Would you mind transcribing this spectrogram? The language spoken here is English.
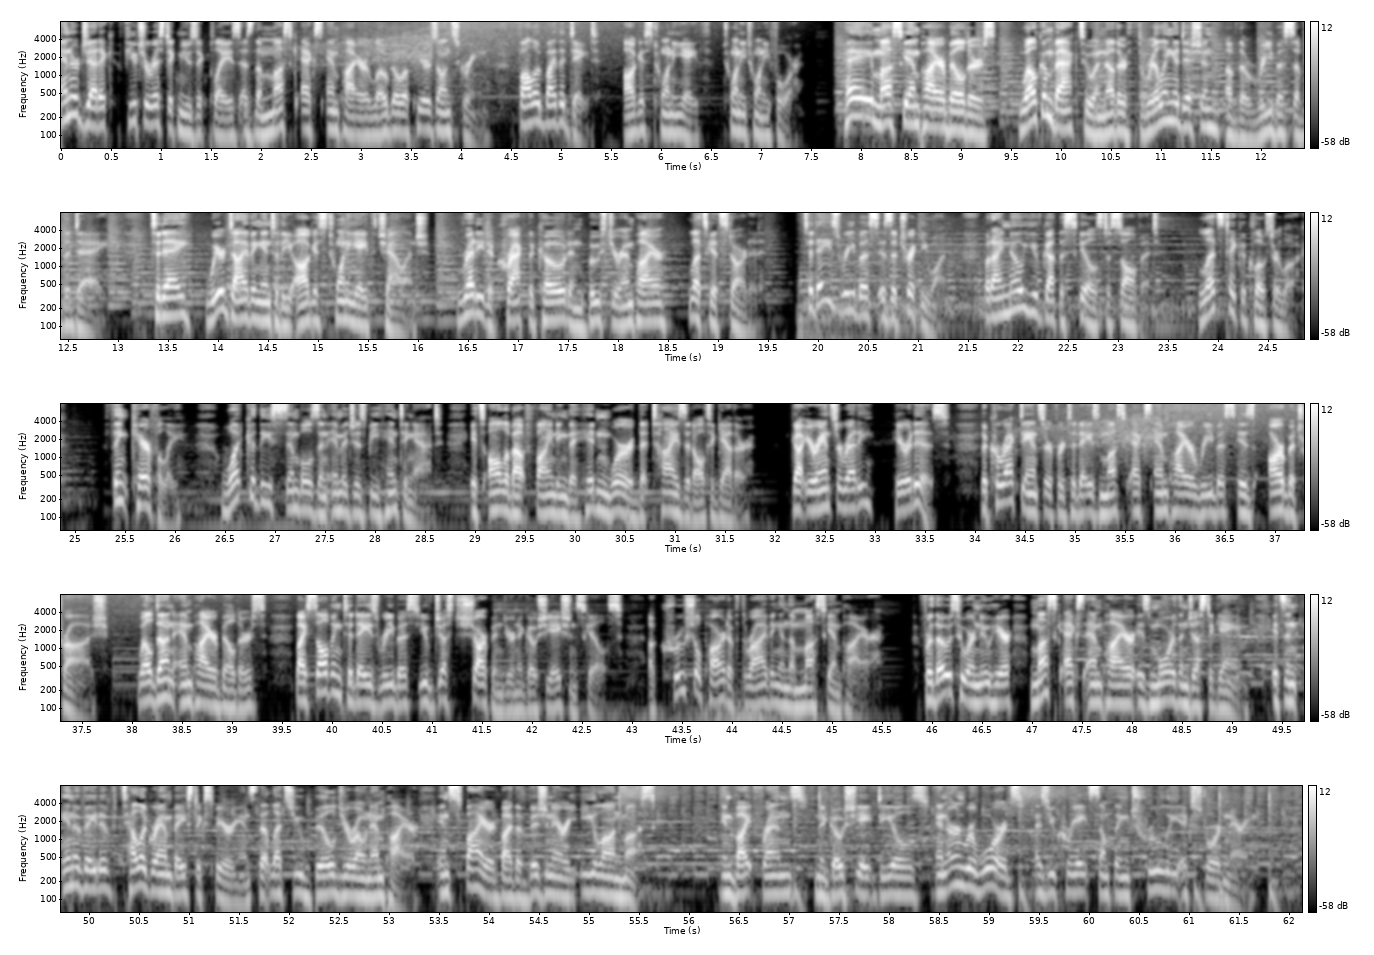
Energetic, futuristic music plays as the Musk X Empire logo appears on screen, followed by the date, August 28, 2024. Hey, Musk Empire builders! Welcome back to another thrilling edition of the Rebus of the Day. Today, we're diving into the August 28th challenge. Ready to crack the code and boost your empire? Let's get started. Today's Rebus is a tricky one, but I know you've got the skills to solve it. Let's take a closer look. Think carefully. What could these symbols and images be hinting at? It's all about finding the hidden word that ties it all together. Got your answer ready? Here it is. The correct answer for today's Musk X Empire Rebus is arbitrage. Well done, Empire Builders. By solving today's Rebus, you've just sharpened your negotiation skills, a crucial part of thriving in the Musk Empire. For those who are new here, Musk X Empire is more than just a game. It's an innovative, Telegram-based experience that lets you build your own empire, inspired by the visionary Elon Musk. Invite friends, negotiate deals, and earn rewards as you create something truly extraordinary.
